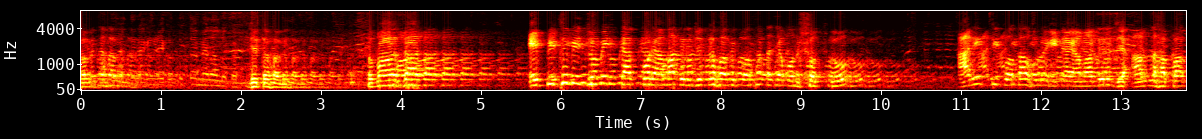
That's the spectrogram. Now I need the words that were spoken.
হবে না হবে না? যেতে হবে। এই পৃথিবীর জমিন ত্যাগ করে আমাদের যেতে হবে কথাটা যেমন সত্য, আরেকটি কথা হলো এটাই, আমাদের যে আল্লাহ পাক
